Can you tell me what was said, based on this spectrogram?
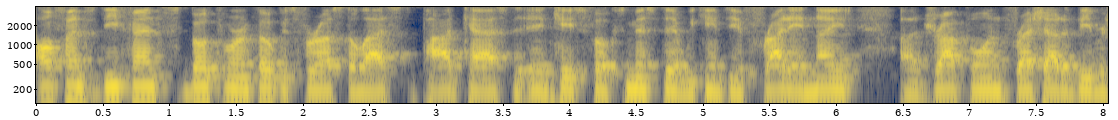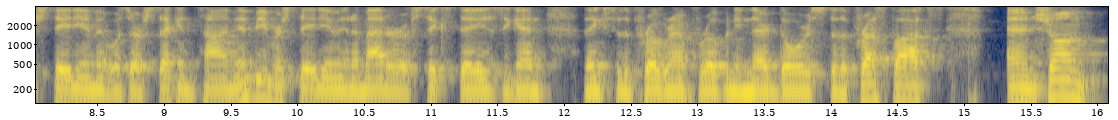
offense, defense, both were in focus for us the last podcast. In case folks missed it, we came to you Friday night, uh, dropped one fresh out of Beaver Stadium. It was our second time in Beaver Stadium in a matter of six days. Again, thanks to the program for opening their doors to the press box. And Sean,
